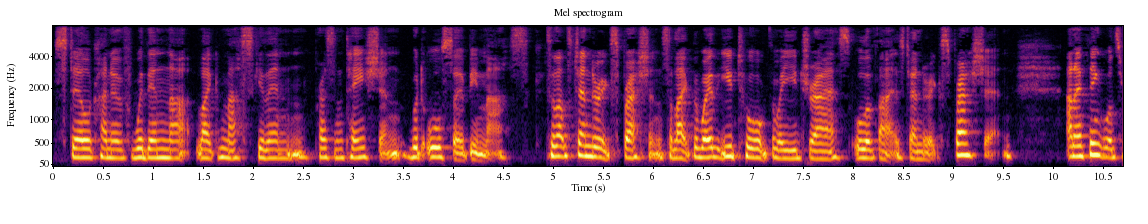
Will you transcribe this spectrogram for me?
still kind of within that like masculine presentation would also be masc. So that's gender expression. So, like the way that you talk, the way you dress, all of that is gender expression. And I think what's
